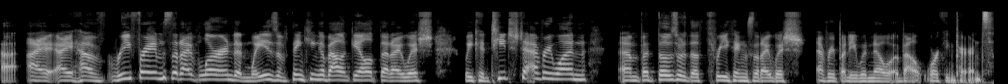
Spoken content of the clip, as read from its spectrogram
I, I have reframes that I've learned and ways of thinking about guilt that I wish we could teach to everyone. Um, but those are the three things that I wish everybody would know about working parents.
